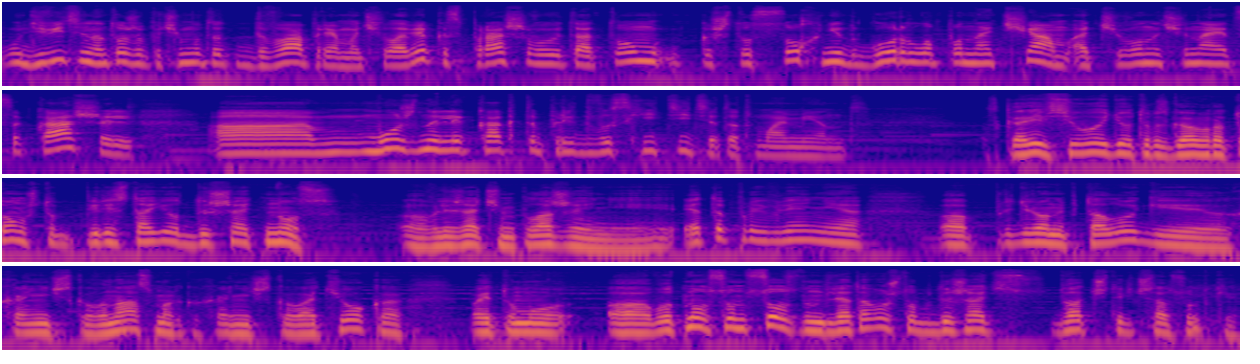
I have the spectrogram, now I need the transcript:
удивительно тоже, почему-то два прямо человека спрашивают о том, что сохнет горло по ночам, от чего начинается кашель. А можно ли как-то предвосхитить этот момент? Скорее всего, идет разговор о том, что перестает дышать нос в лежачем положении. Это проявление э, определенной патологии, хронического насморка, хронического отека. Поэтому э, вот нос, он создан для того, чтобы дышать с- 24 часа в сутки.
